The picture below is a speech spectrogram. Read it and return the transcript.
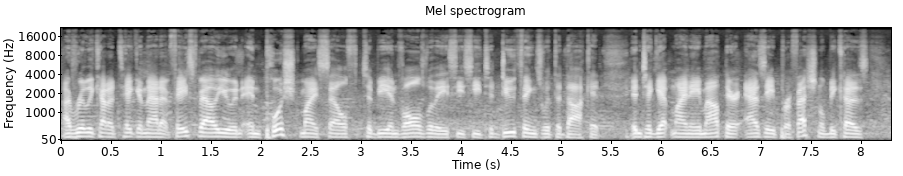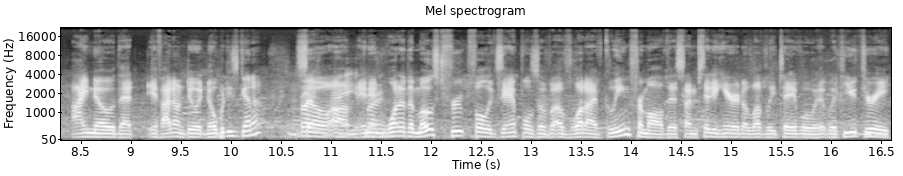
I've really kind of taken that at face value and, and pushed myself to be involved with ACC, to do things with the docket, and to get my name out there as a professional because I know that if I don't do it, nobody's gonna. so right, um, and right. in one of the most fruitful examples of, of what I've gleaned from all this, I'm sitting here at a lovely table with, with you three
